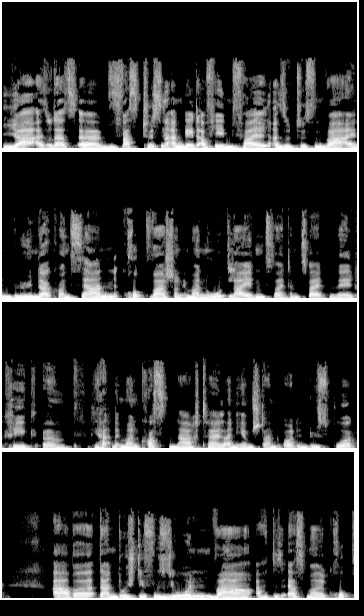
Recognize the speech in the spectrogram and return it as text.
Ja, also das, äh, was Thyssen angeht, auf jeden Fall. Also Thyssen war ein blühender Konzern. Krupp war schon immer notleidend seit dem Zweiten Weltkrieg. Ähm, die hatten immer einen Kostennachteil an ihrem Standort in Duisburg. Aber dann durch die Fusion war, hat es erstmal Krupp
